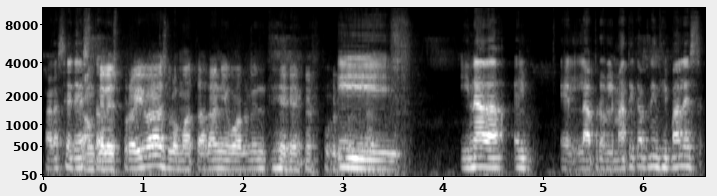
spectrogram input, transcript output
para ser esto. Aunque les prohíbas, lo matarán igualmente. por- Y, y nada, el- el- la problemática principal es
